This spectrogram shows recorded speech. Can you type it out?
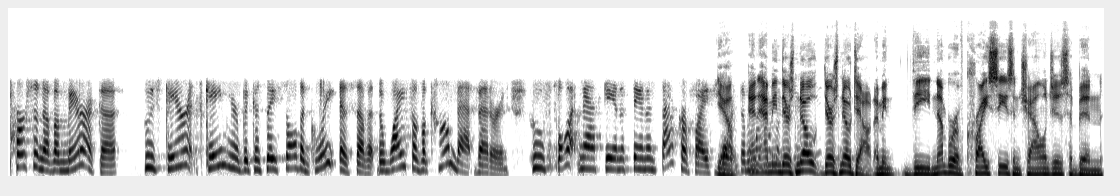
person of America whose parents came here because they saw the greatness of it. The wife of a combat veteran who fought in Afghanistan and sacrificed yeah. and I mean, there's no, there's no doubt. I mean, the number of crises and challenges have been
